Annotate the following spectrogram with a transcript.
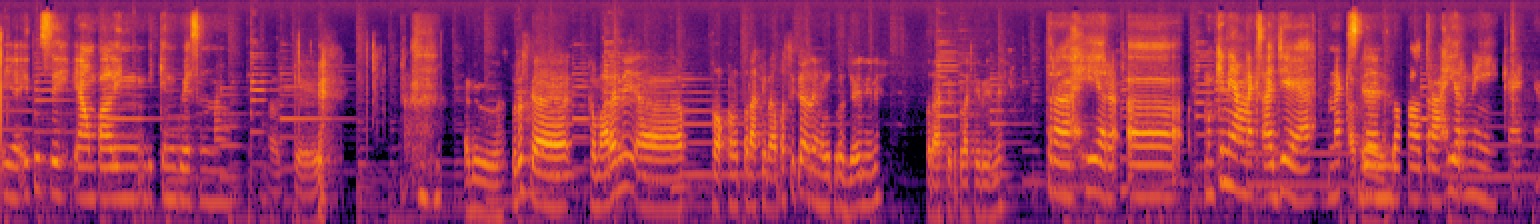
ya itu sih yang paling bikin gue seneng Oke. Aduh, terus kayak kemarin nih eh, proker terakhir apa sih kak yang lu kerjain ini? Terakhir-terakhir ini? Terakhir eh, mungkin yang next aja ya. Next Oke. dan bakal terakhir nih kayaknya.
